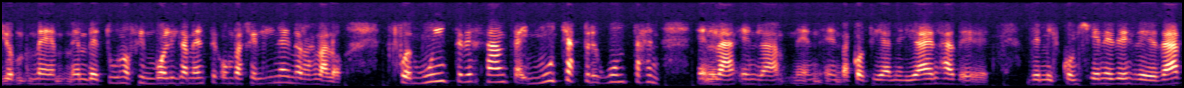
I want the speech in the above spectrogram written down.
yo me, me embetuno simbólicamente con vaselina y me resbaló. Fue muy interesante, hay muchas preguntas en, la, en, cotidianidad de, mis congéneres de edad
